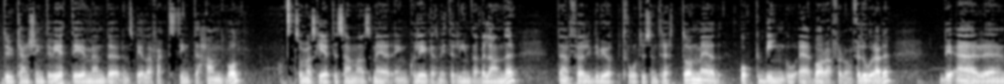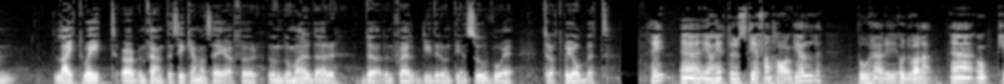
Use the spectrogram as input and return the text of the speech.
Du kanske inte vet det men döden spelar faktiskt inte handboll. Som jag skrev tillsammans med en kollega som heter Linda Belander. Den följde vi upp 2013 med Och bingo är bara för de förlorade. Det är eh, lightweight urban fantasy kan man säga för ungdomar där döden själv glider runt i en SUV och är trött på jobbet. Hej, eh, jag heter Stefan Hagel, bor här i Uddevalla eh, och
